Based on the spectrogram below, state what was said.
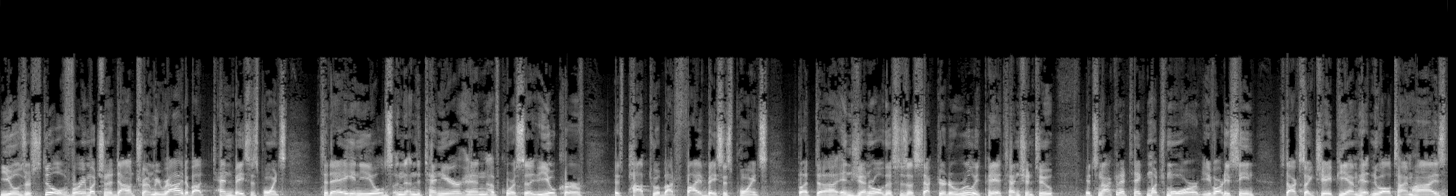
yields are still very much in a downtrend. We rallied about 10 basis points today in yields in, in the 10 year, and of course, the yield curve has popped to about 5 basis points but uh, in general, this is a sector to really pay attention to. It's not going to take much more. You've already seen stocks like JPM hit new all time highs.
